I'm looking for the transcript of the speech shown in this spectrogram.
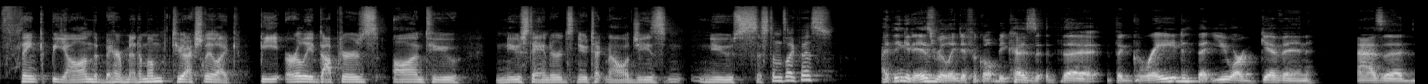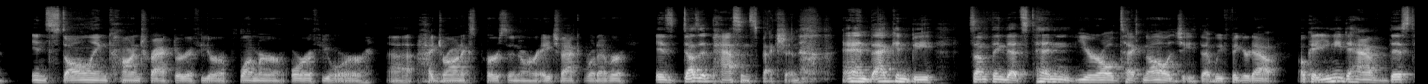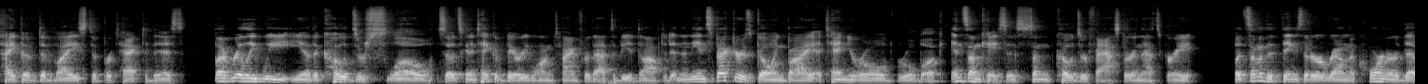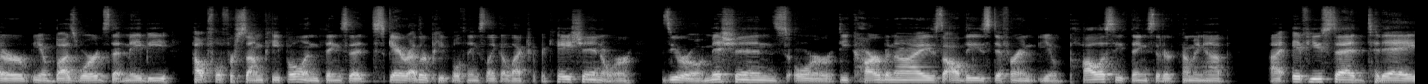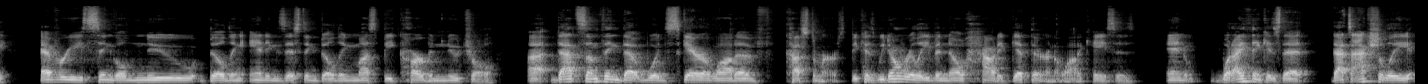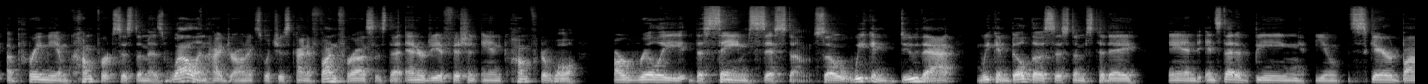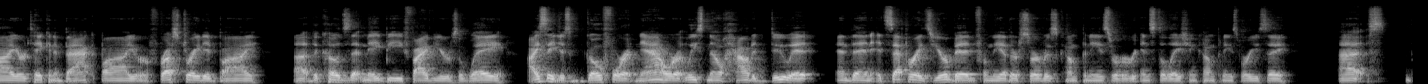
think beyond the bare minimum to actually like be early adopters onto new standards, new technologies, new systems like this? I think it is really difficult because the the grade that you are given as a installing contractor, if you're a plumber or if you're a hydronics person or HVAC or whatever, is does it pass inspection? and that can be something that's 10 year old technology that we figured out. Okay, you need to have this type of device to protect this but really we you know the codes are slow so it's going to take a very long time for that to be adopted. And then the inspector is going by a 10 year old rule book in some cases some codes are faster and that's great but some of the things that are around the corner that are you know buzzwords that may be helpful for some people and things that scare other people things like electrification or zero emissions or decarbonize all these different you know policy things that are coming up uh, if you said today every single new building and existing building must be carbon neutral. Uh, that's something that would scare a lot of customers because we don't really even know how to get there in a lot of cases. And what I think is that that's actually a premium comfort system as well in hydronics, which is kind of fun for us, is that energy efficient and comfortable are really the same system. So we can do that. We can build those systems today and instead of being you know scared by or taken aback by or frustrated by uh, the codes that may be five years away i say just go for it now or at least know how to do it. And then it separates your bid from the other service companies or installation companies where you say uh,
